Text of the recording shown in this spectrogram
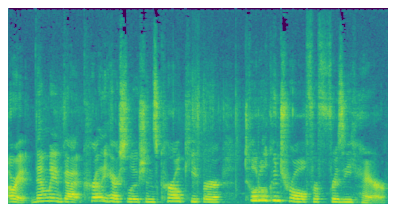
All right, then we've got Curly Hair Solutions Curl Keeper Total Control for Frizzy Hair.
